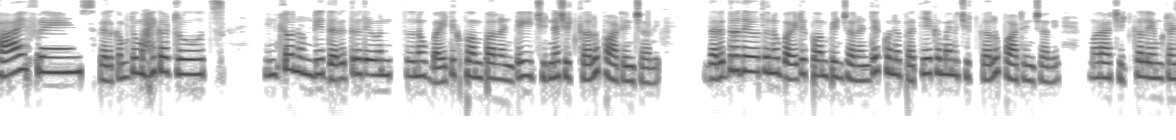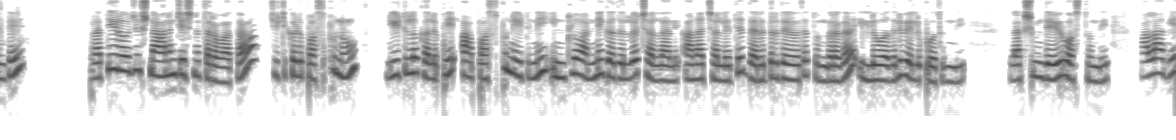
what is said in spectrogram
Hi friends welcome to Mahika truths. ఇంట్లో నుండి దరిద్ర దేవతను బయటకు పంపాలంటే ఈ చిన్న చిట్కాలు పాటించాలి. దరిద్ర దేవతను బయటకు పంపించాలంటే కొన్ని ప్రత్యేకమైన చిట్కాలు పాటించాలి. మరి ఆ చిట్కాలు ఏమిటంటే ప్రతిరోజు స్నానం చేసిన తర్వాత చిటికడు పసుపును నీటిలో కలిపి ఆ పసుపు నీటిని ఇంట్లో అన్ని గదుల్లో చల్లాలి. అలా చల్లితే దరిద్ర దేవత తొందరగా ఇల్లు వదిలి వెళ్ళిపోతుంది. లక్ష్మీదేవి వస్తుంది. అలాగే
